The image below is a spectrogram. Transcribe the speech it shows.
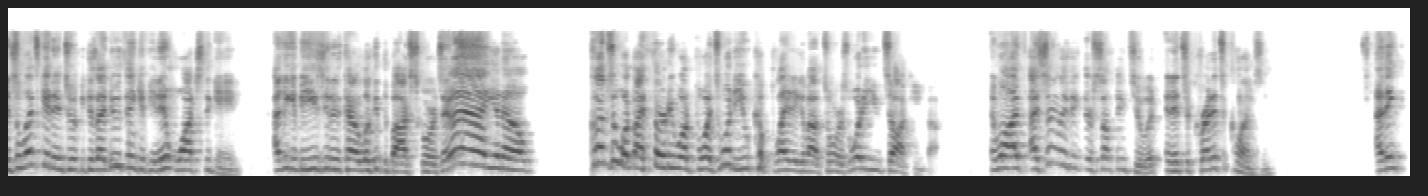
And so let's get into it because I do think if you didn't watch the game, I think it'd be easy to kind of look at the box score and say, ah, you know, Clemson won by 31 points. What are you complaining about, Torres? What are you talking about? And while I, I certainly think there's something to it, and it's a credit to Clemson, I think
